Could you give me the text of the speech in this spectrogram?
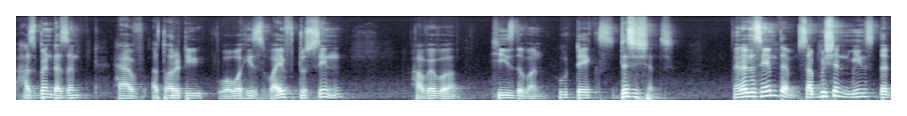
Husband doesn't have authority over his wife to sin. However, he is the one who takes decisions. And at the same time, submission means that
